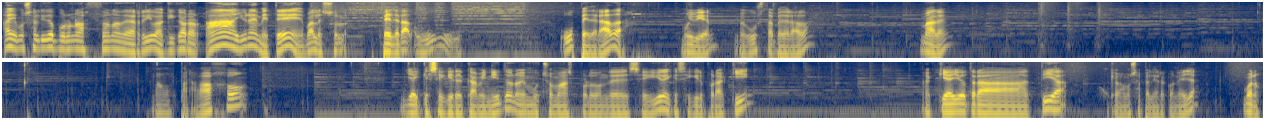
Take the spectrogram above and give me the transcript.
Ay, hemos salido por una zona de arriba. Aquí, cabrón. Ah, hay una MT. Vale, solo. Pedrada. Uh. Uh, pedrada. Muy bien. Me gusta pedrada. Vale. Vamos para abajo. Y hay que seguir el caminito, no hay mucho más por donde seguir, hay que seguir por aquí. Aquí hay otra tía, que vamos a pelear con ella. Bueno,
